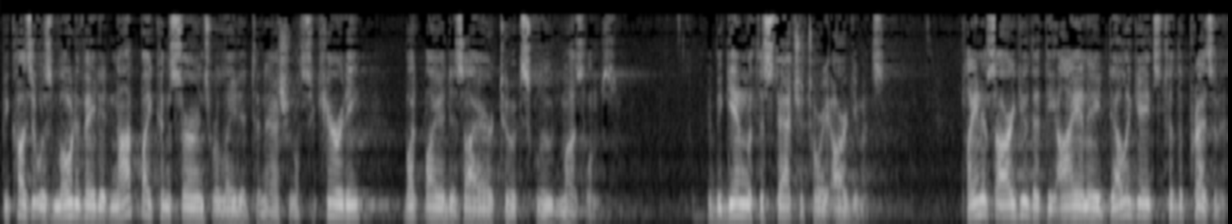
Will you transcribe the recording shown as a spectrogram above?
because it was motivated not by concerns related to national security, but by a desire to exclude Muslims. We begin with the statutory arguments. Plaintiffs argue that the INA delegates to the President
